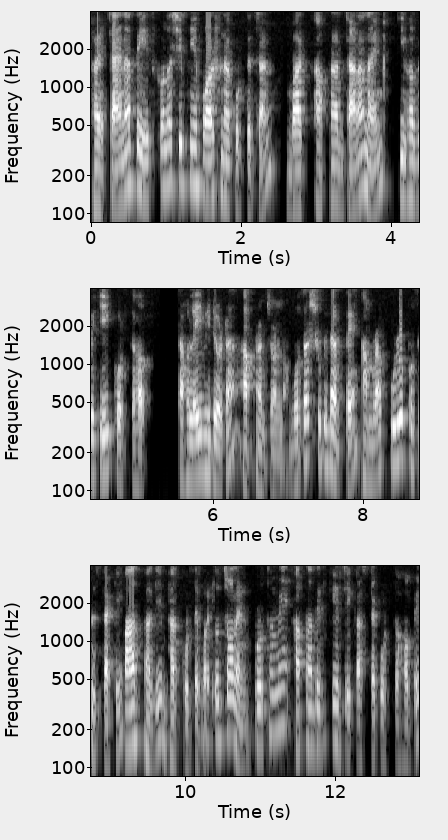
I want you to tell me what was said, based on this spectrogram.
হয়, চায়নাতে স্কলারশিপ নিয়ে পড়াশোনা করতে চান বাট আপনার জানা নাই কীভাবে কি করতে হবে, তাহলে এই ভিডিওটা আপনার জন্য। বোঝার সুবিধার্থে আমরা পুরো প্রসেসটাকে পাঁচ ভাগে ভাগ করতে পারি। তো চলেন, প্রথমে আপনাদেরকে যে কাজটা করতে হবে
